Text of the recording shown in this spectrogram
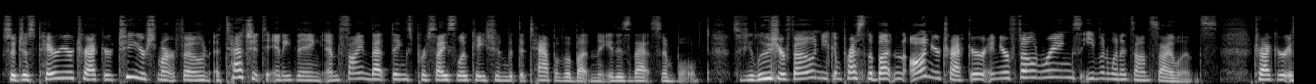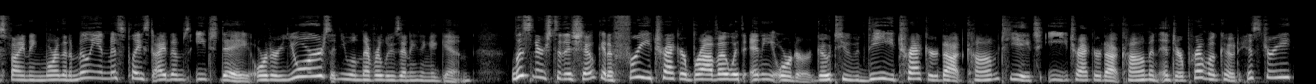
So just pair your Tracker to your smartphone, attach it to anything, and find that thing's precise location with the tap of a button. It is that simple. So if you lose your phone, you can press the button on your Tracker, and your phone rings even when it's on silence. Tracker is finding more than a million misplaced items each day. Order yours, and you will never lose anything again. Listeners to this show get a free Tracker Bravo with any order. Go to thetracker.com, T-H-E tracker.com and enter promo code HISTORY.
